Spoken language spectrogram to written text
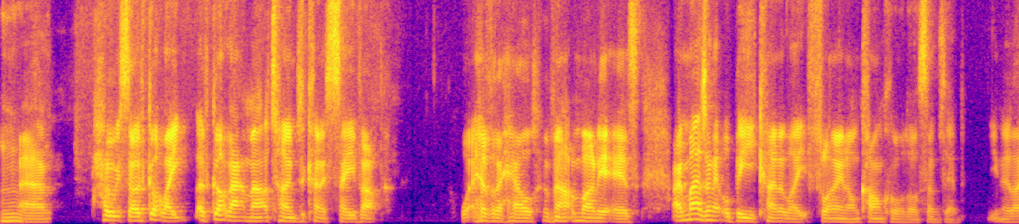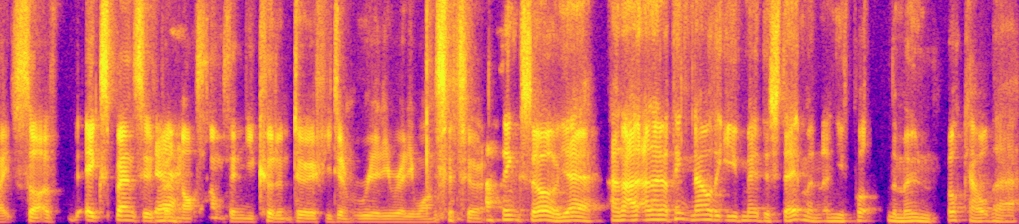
Mm. Um, so I've got like I've got that amount of time to kind of save up whatever the hell amount of money it is. I imagine it will be kind of like flying on Concorde or something. You know, like sort of expensive, yeah. but not something you couldn't do if you didn't really, really want to do it. I think so, yeah. And I, and I think now that you've made this statement and you've put the Moon book out there,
